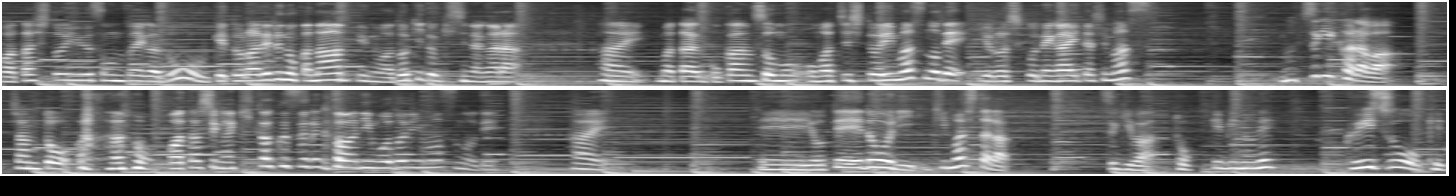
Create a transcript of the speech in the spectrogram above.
私という存在がどう受け取られるのかなっていうのはドキドキしながら、はい、またご感想もお待ちしておりますので、よろしくお願いいたします。まあ、次からは、ちゃんと私が企画する側に戻りますので、はい、えー予定通り行きましたら、次はトッケビのね、クイズ王決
